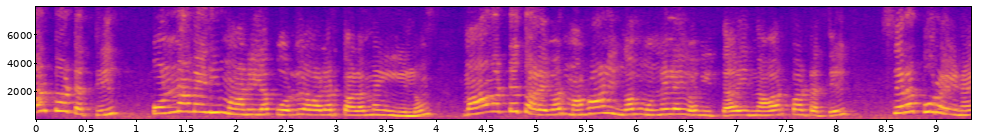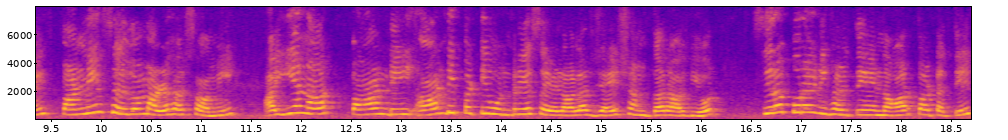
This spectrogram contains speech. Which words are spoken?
ஆர்ப்பாட்டத்தில் மாநில பொருளாளர் தலைமையிலும் மாவட்ட தலைவர் மகாலிங்கம் முன்னிலை வகித்த இந்த ஆர்ப்பாட்டத்தில் சிறப்புரையினை பன்னீர்செல்வம் அழகர்சாமி ஐயனார் பாண்டி ஆண்டிப்பட்டி ஒன்றிய செயலாளர் ஜெயசங்கர் ஆகியோர் சிறப்புரை நிகழ்த்திய இந்த ஆர்ப்பாட்டத்தில்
